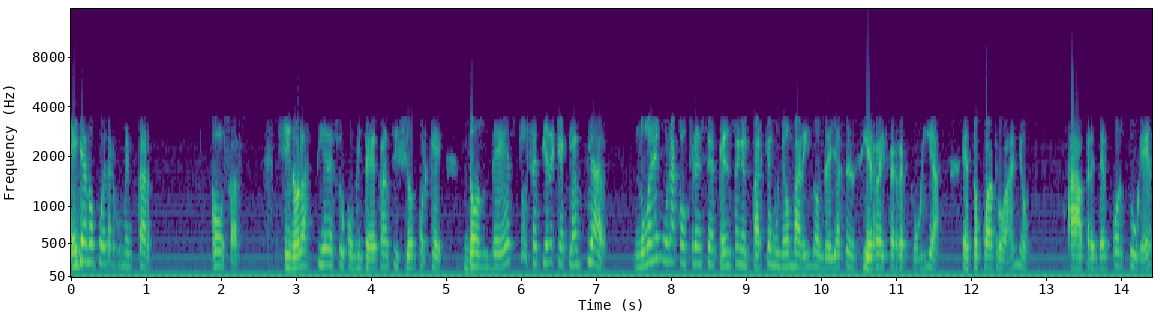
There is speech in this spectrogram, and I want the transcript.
Ella no puede argumentar cosas si no las tiene su comité de transición, porque donde esto se tiene que plantear no es en una conferencia de prensa en el Parque Muñoz Marín donde ella se encierra y se refugia estos cuatro años a aprender portugués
